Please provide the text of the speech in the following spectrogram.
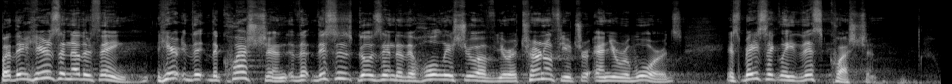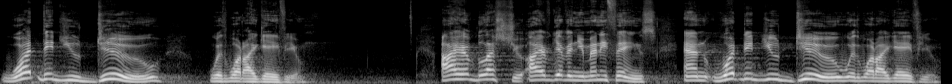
But there, here's another thing. Here, the, the question, the, this is, goes into the whole issue of your eternal future and your rewards. It's basically this question What did you do with what I gave you? I have blessed you. I have given you many things. And what did you do with what I gave you?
